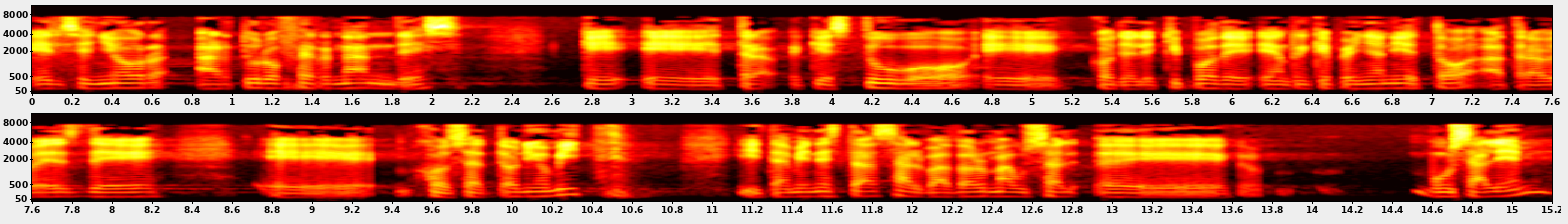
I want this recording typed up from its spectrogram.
el señor Arturo Fernández, que, eh, que estuvo eh, con el equipo de Enrique Peña Nieto a través de eh, José Antonio Mit, y también está Salvador Mausal, Musalem,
